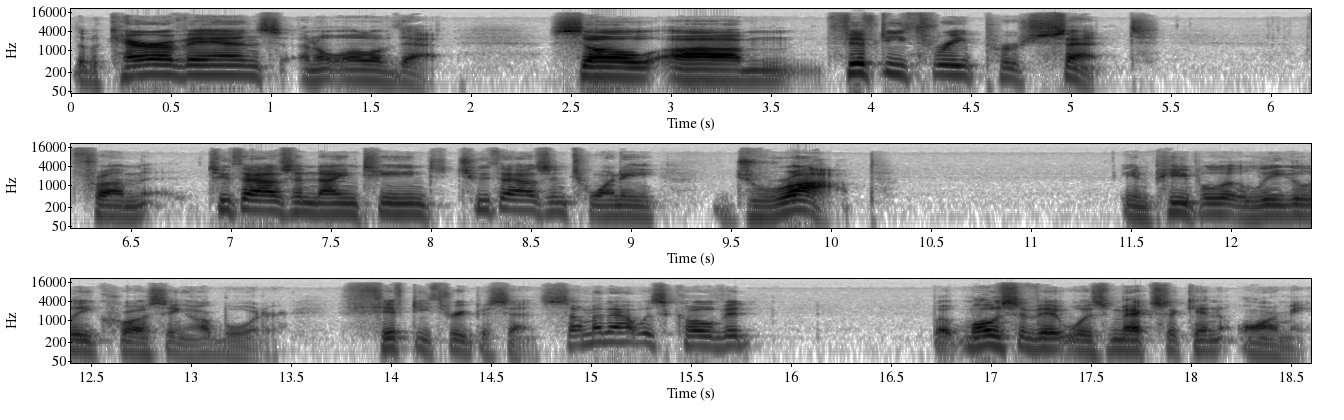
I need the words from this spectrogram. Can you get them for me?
the caravans and all of that. So um, 53% from 2019 to 2020 drop in people illegally crossing our border. 53%. Some of that was COVID, but most of it was Mexican army.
